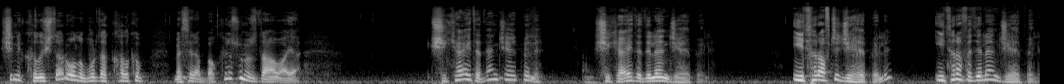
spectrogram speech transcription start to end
şimdi Kılıçdaroğlu burada kalkıp mesela bakıyorsunuz davaya. Şikayet eden CHP'li. Şikayet edilen CHP'li. İtirafçı CHP'li. itiraf edilen CHP'li.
